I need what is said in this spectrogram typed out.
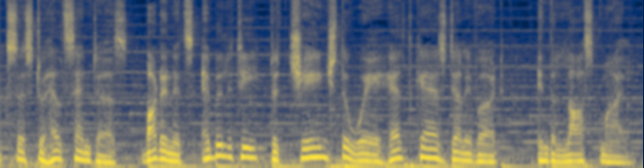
access to health centers but in its ability to change the way healthcare is delivered in the last mile.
